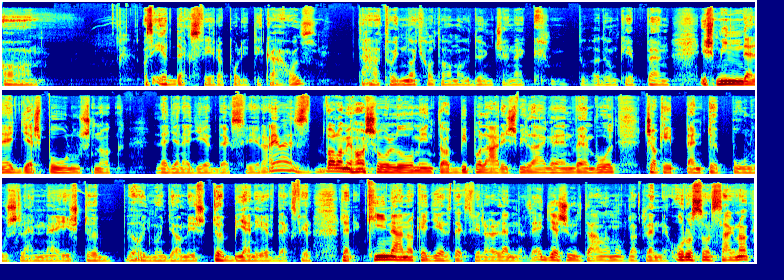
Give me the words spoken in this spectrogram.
a, az érdekszféra politikához, tehát, hogy nagyhatalmak döntsenek tulajdonképpen, és minden egyes pólusnak legyen egy érdekszférája. Ez valami hasonló, mint a bipoláris világrendben volt, csak éppen több pólus lenne, és több, hogy mondjam, és több ilyen érdekszféra. Lenne Kínának egy érdekszféra, lenne az Egyesült Államoknak, lenne Oroszországnak,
